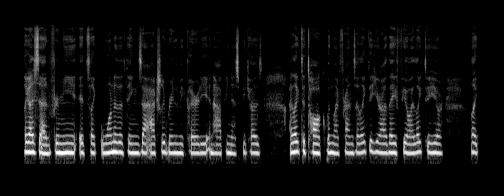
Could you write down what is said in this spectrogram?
like I said, for me, it's like one of the things that actually brings me clarity and happiness because I like to talk with my friends. I like to hear how they feel. I like to hear like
